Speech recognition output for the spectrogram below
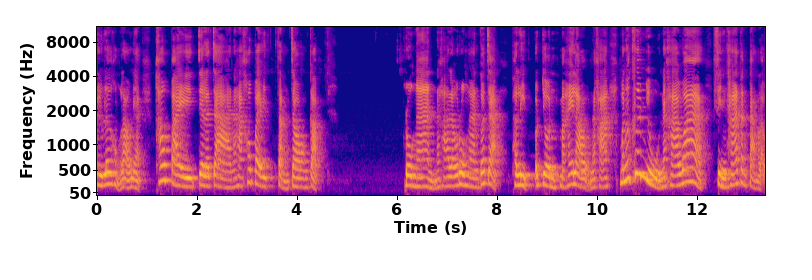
ดีลเลอร์ของเราเนี่ยเข้าไปเจรจานะคะ เข้าไปสั่งจองกับโรงงานนะคะ แล้วโรงงานก็จะผลิตรถยนต์มาให้เรานะคะ มันก็ขึ้นอยู่นะคะว่าสินค้าต่างๆเหล่า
